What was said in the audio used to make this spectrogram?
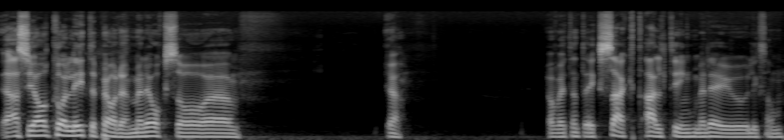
ja. Alltså jag har koll lite på det, men det är också... Uh, ja. Jag vet inte exakt allting, men det är ju liksom...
